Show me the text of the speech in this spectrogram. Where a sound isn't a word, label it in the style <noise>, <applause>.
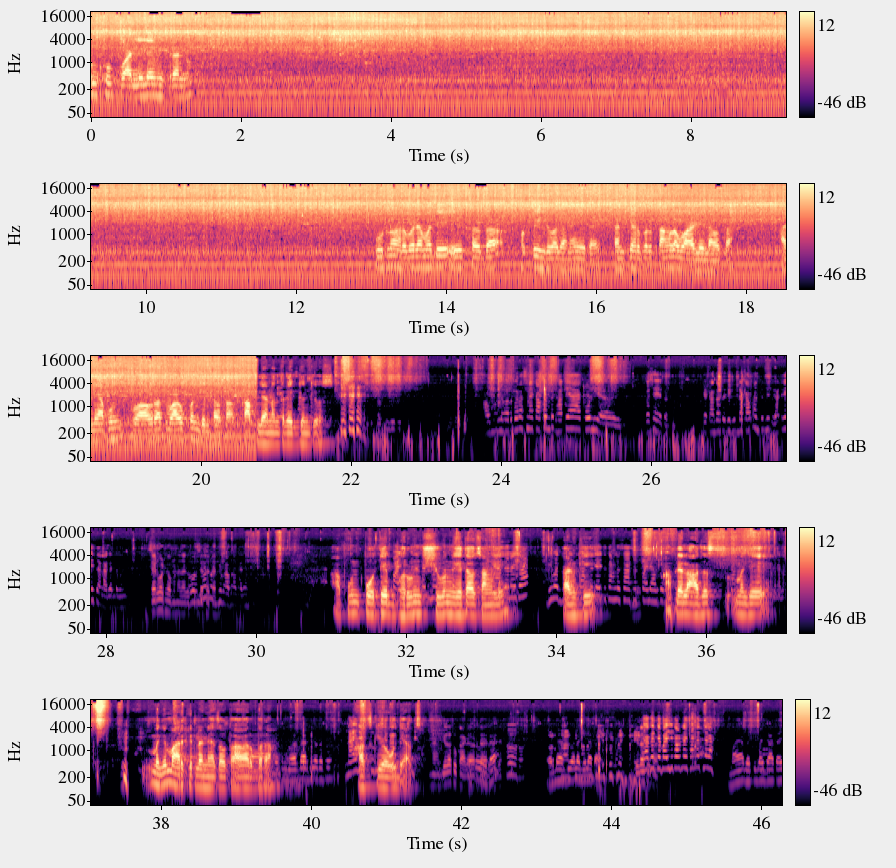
ऊन खूप वाढलेले आहे मित्रांनो. पूर्ण हरभऱ्यामध्ये एक अर्धा फक्त हिरवा दाणा येत आहे. कारण की हरभरा चांगला वाळलेला होता. आणि आपण वावरात वाळू पण दिला होता कापल्यानंतर एक दोन दिवस. <laughs> कुठला तुम्ही यायचा लागेल म्हणून. सर्व ठेव म्हणा हो, सर्व ठेवा बाबा लागेल. आपण पोते भरून शिवून घेत आहोत चांगले कारण की आपल्याला आजच म्हणजे म्हणजे मार्केटला न्यायचा होता हरभरा आज किंवा काढ्यावर हो, हो.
